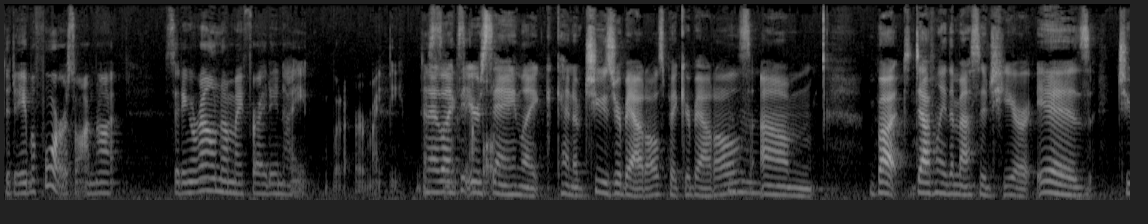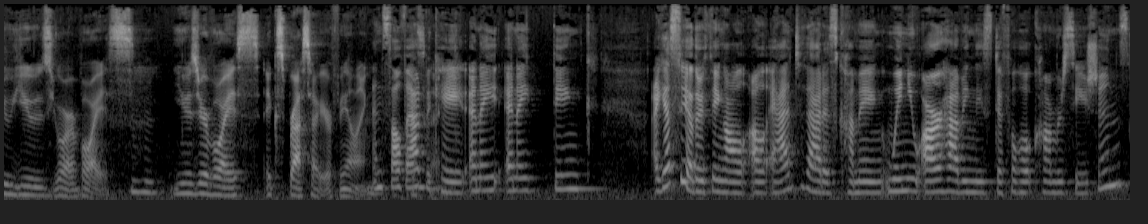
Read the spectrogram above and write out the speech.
the day before, so I'm not sitting around on my Friday night, whatever it might be. And Just I an like that you're saying like kind of choose your battles, pick your battles. Mhm. Um, but definitely the message here is to use your voice. Mhm. Use your voice, express how you're feeling. and self-advocate. And I and I think, I guess the other thing I'll I'll add to that is coming when you are having these difficult conversations.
